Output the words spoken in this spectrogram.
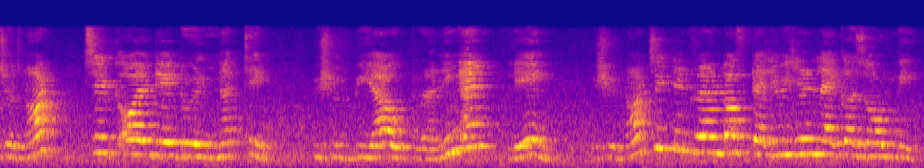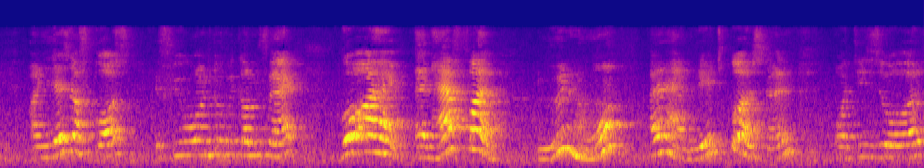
should not sit all day doing nothing. We should be out running and playing. We should not sit in front of television like a zombie. Unless, of course, if you want to become fat, go ahead and have fun. Do you know an average person watches your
